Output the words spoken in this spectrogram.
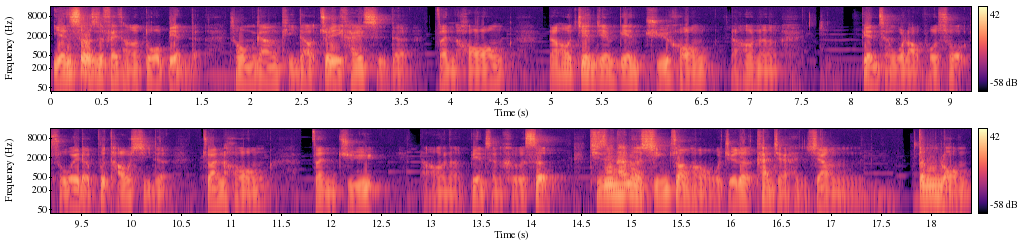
颜色是非常的多变的。从我们刚刚提到最一开始的粉红，然后渐渐变橘红，然后呢。变成我老婆说所谓的不讨喜的砖红、粉橘，然后呢变成褐色。其实它那个形状哦，我觉得看起来很像灯笼，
